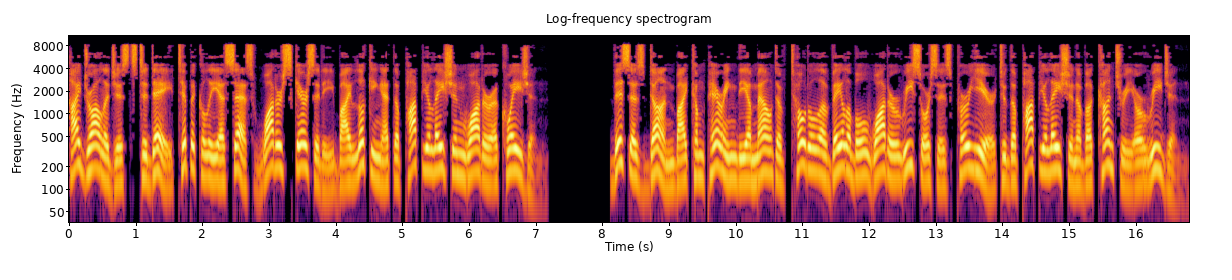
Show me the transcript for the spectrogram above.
Hydrologists today typically assess water scarcity by looking at the population water equation. This is done by comparing the amount of total available water resources per year to the population of a country or region.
